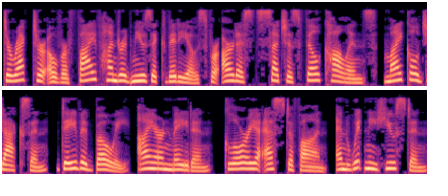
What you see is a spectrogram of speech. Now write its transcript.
director over 500 music videos for artists such as Phil Collins, Michael Jackson, David Bowie, Iron Maiden, Gloria Estefan, and Whitney Houston,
